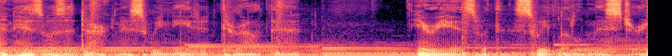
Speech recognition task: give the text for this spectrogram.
And his was a darkness we needed throughout that. Here he is with Sweet Little Mystery.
